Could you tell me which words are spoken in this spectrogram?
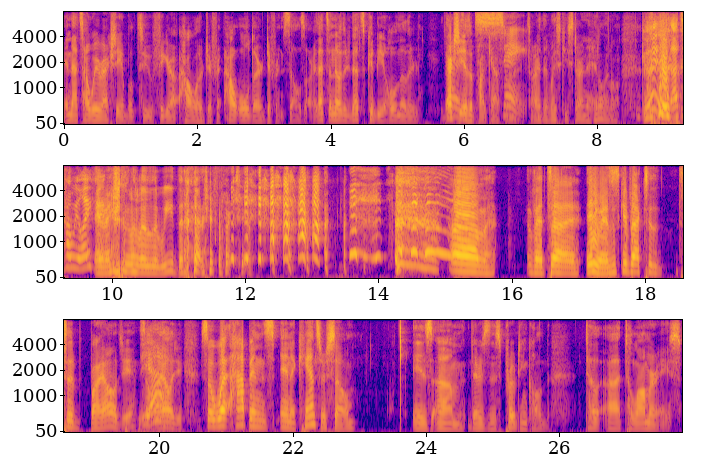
and that's how we were actually able to figure out how our different how old our different cells are. That's another that could be a whole nother that actually is a podcast. On it. Sorry, the whiskey's starting to hit a little. Good. That's how we like it. And maybe a little bit of the weed that I had before too. um, but uh, anyways, let's get back to to biology, cell yeah. biology. So what happens in a cancer cell is um, there's this protein called tel- uh, telomerase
